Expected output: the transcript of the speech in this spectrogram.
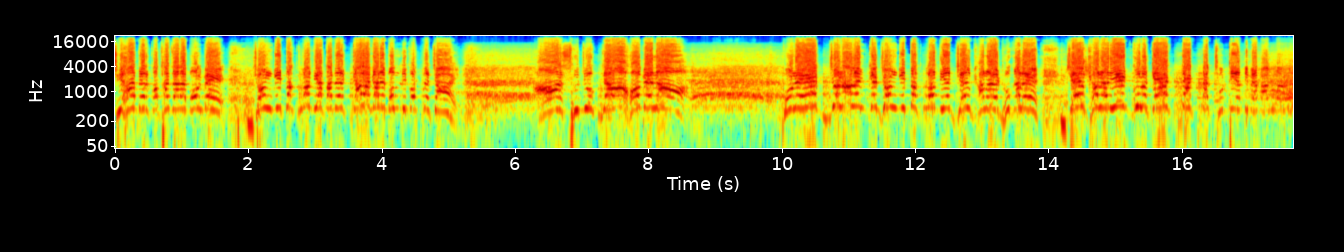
জিহাদের কথা যারা বলবে, জঙ্গি তকমা দিয়া তাদের কারাগারে বন্দি আর সুযোগ দেওয়া হবে না কোন একজন আলেমকে জঙ্গি তকমা দিয়ে জেলখানায় ঢুকালে, জেলখানার ইট গুলোকে একটা একটা ছুটিয়ে দিবে মধ্যে।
